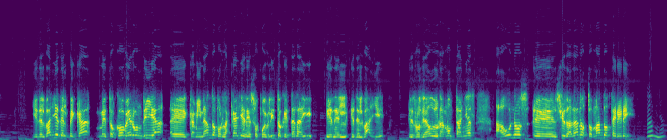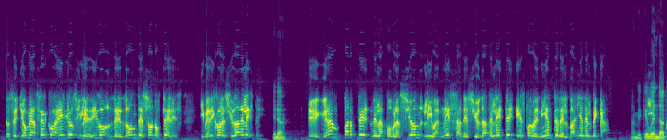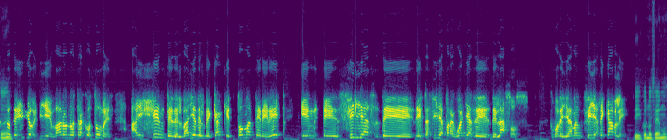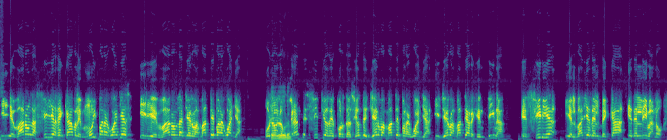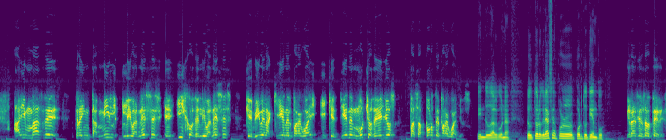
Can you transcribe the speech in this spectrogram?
Y en el Valle del Becá me tocó ver un día eh, caminando por las calles de esos pueblitos que están ahí en el, en el valle, eh, rodeado de unas montañas, a unos eh, ciudadanos tomando tereré. Ah, Entonces yo me acerco a ellos y les digo, ¿de dónde son ustedes? Y me dijo, de Ciudad del Este. Mira. Eh, gran parte de la población libanesa de Ciudad del Este es proveniente del Valle del Becá. Ah, qué buen dato. ¿eh? de ellos llevaron nuestras costumbres. Hay gente del Valle del Becá que toma tereré en eh, sillas de, estas sillas paraguayas de, de lazos. ¿cómo le llaman? Sillas de cable. Sí, conocemos. Y llevaron las sillas de cable muy paraguayas y llevaron la yerba mate paraguaya. Uno de los grandes sitios de exportación de yerba mate paraguaya y yerba mate argentina es Siria y el Valle del Becá en el Líbano. Hay más de 30 mil libaneses, eh, hijos de libaneses, que viven aquí en el Paraguay y que tienen muchos de ellos pasaportes paraguayos. Sin duda alguna. Doctor, gracias por, por tu tiempo. Gracias a ustedes.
